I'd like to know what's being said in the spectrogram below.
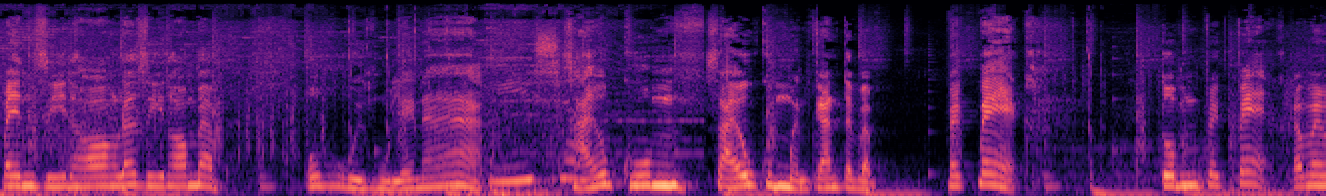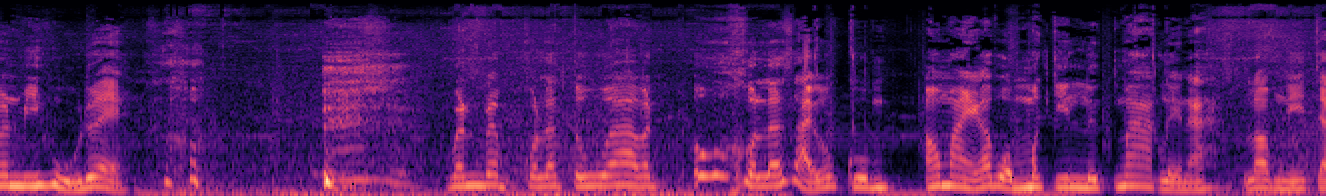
เป็นสีทองและสีทองแบบ โอ้โหหูเลยนะสายควบคุม สายควบคุมเหมือนกันแต่แบบแปลกๆตัวมันแปลกๆทำไมมันมีหูด้วย มันแบบคนละตัวมันโอ้คนละสายควบคุม เอาใหม่ครับผมเมื่อกี้ลึกมากเลยนะ รอบนี้จะ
